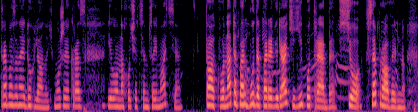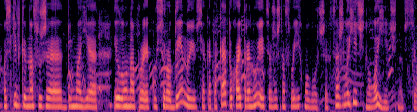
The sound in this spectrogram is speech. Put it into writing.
треба за нею доглянути. Може, якраз Ілона хоче цим займатися. Так, вона тепер буде перевіряти її потреби. Все, все правильно. Оскільки в нас уже думає Ілона про якусь родину і всяке таке, то хай тренується вже ж на своїх молодших. Це ж логічно, логічно, все.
